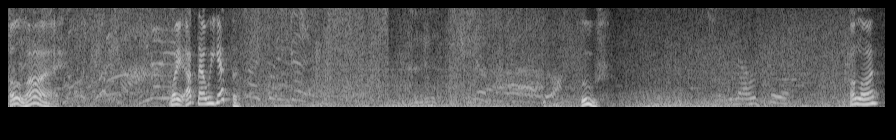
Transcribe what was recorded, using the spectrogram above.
Oh my. Wait, I thought we got the. Oof. Hold on.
